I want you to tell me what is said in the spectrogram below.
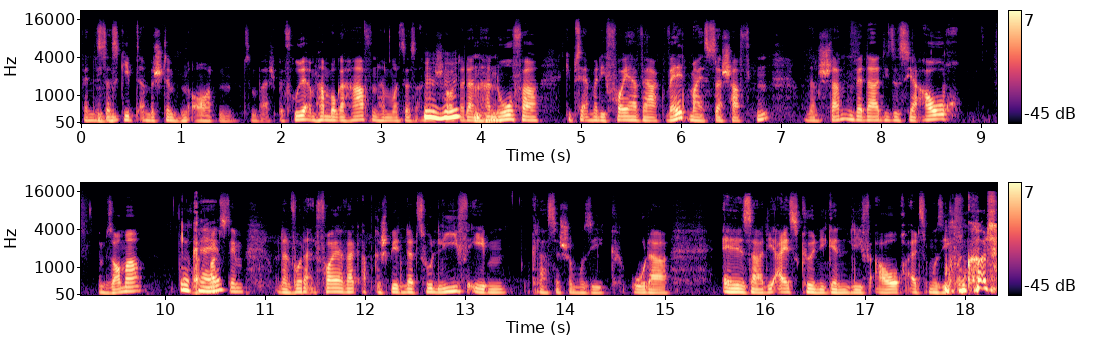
wenn es das gibt an bestimmten Orten. Zum Beispiel. Früher im Hamburger Hafen haben wir uns das angeschaut. Dann in Hannover gibt es ja immer die Feuerwerk-Weltmeisterschaften. Und dann standen wir da dieses Jahr auch im Sommer. Okay. Trotzdem. Und dann wurde ein Feuerwerk abgespielt und dazu lief eben klassische Musik oder Elsa, die Eiskönigin, lief auch als Musik. Oh Gott.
